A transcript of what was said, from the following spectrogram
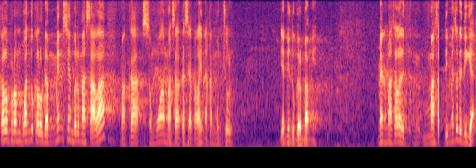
Kalau perempuan tuh kalau udah mens yang bermasalah maka semua masalah kesehatan lain akan muncul. Dia pintu gerbangnya. Men, masalah masalah di mens ada tiga.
